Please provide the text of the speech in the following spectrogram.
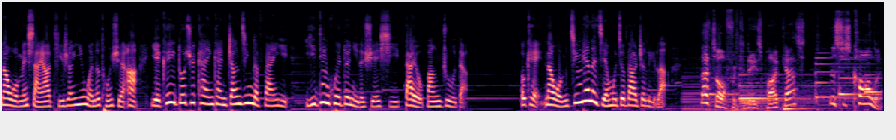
那我们想要提升英文的同学啊，也可以多去看一看张晶的翻译，一定会对你的学习大有帮助的。OK，那我们今天的节目就到这里了。That's all for today's podcast. This is Colin.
